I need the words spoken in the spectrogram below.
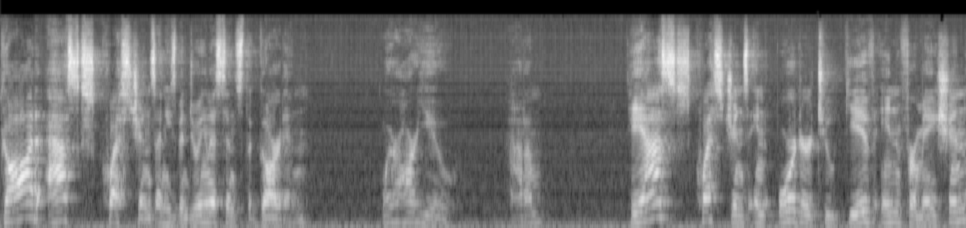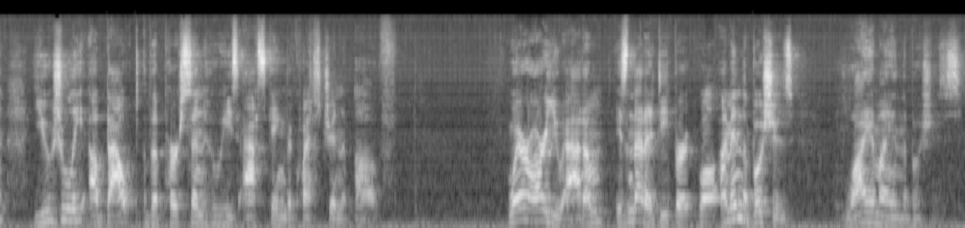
God asks questions, and he's been doing this since the garden. Where are you, Adam? He asks questions in order to give information, usually about the person who he's asking the question of. Where are you, Adam? Isn't that a deeper? Well, I'm in the bushes. Why am I in the bushes?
